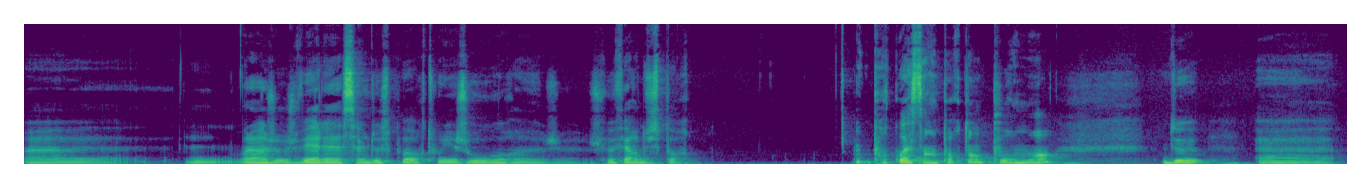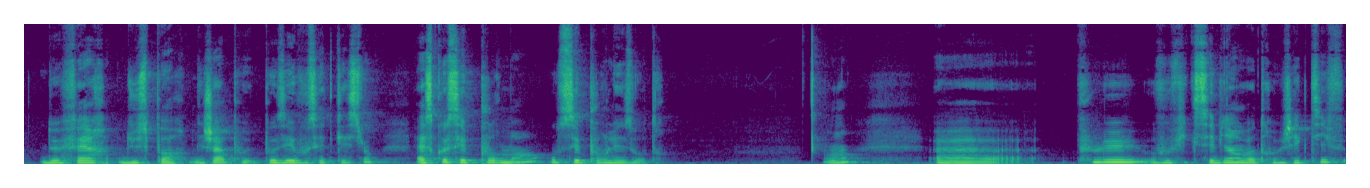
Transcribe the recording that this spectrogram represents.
voilà, je, vais à la salle de sport tous les jours, je veux faire du sport. Pourquoi c'est important pour moi euh, de faire du sport? Déjà, posez-vous cette question. Est-ce que c'est pour moi ou c'est pour les autres hein euh, Plus vous fixez bien votre objectif,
